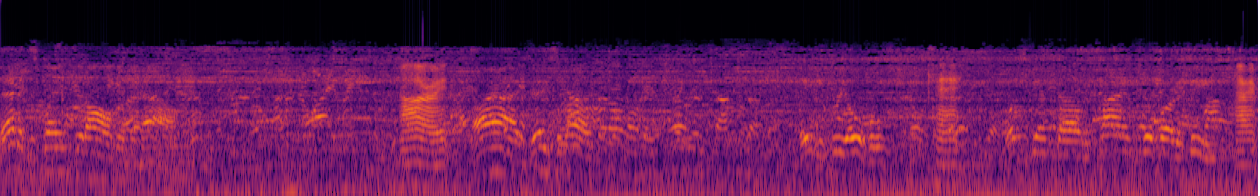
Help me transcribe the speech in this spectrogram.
That explains it all to me now. All right, Jason Rush. 83 Oval. Okay. Once again, uh, the time so far to be. Alright.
